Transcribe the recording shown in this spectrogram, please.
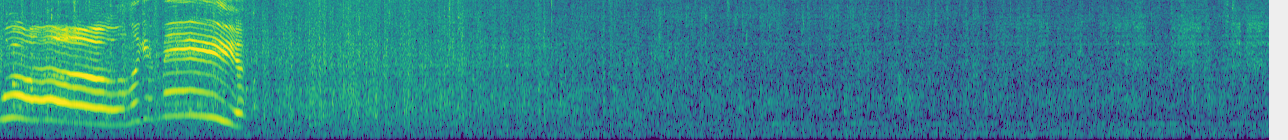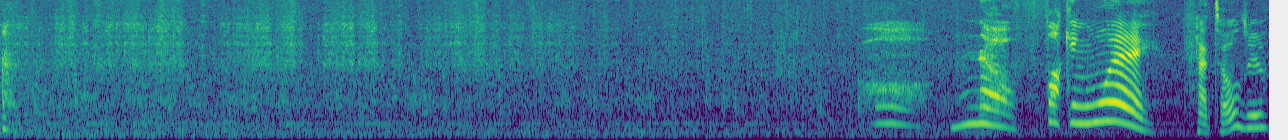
Whoa! Look at me! no fucking way! I told you.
